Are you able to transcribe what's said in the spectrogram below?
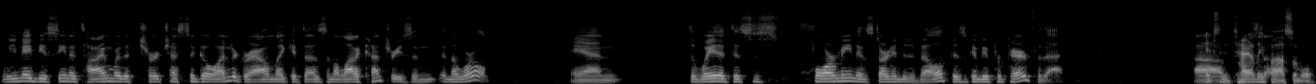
we may be seeing a time where the church has to go underground like it does in a lot of countries in, in the world and the way that this is forming and starting to develop is going to be prepared for that It's Um, entirely so- possible.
